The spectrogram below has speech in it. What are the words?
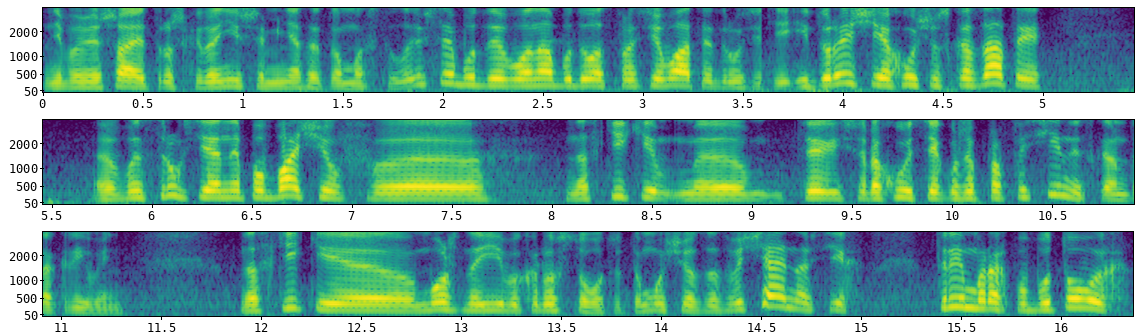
не помішає трошки раніше міняти то мастило. І все буде, вона буде у вас працювати, друзі. І, до речі, я хочу сказати, е, в інструкції я не побачив, е, наскільки е, це рахується як уже професійний, скажімо так, рівень, наскільки е, можна її використовувати. Тому що зазвичай на всіх тримерах побутових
